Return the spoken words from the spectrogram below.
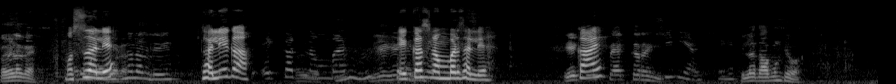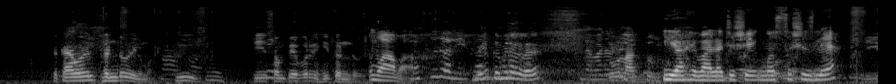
कळलं काय? मस्त झाली झालीये का? एकच नंबर. एकच नंबर झाली एक काय? पॅक करा ही. हिला दाबून ठेवा. तर काय होईल? थंड होईल मग. ती संपेपर्यंत ही थंड होईल. वा वा. कमी लागलाय? तो लागतो ही आहे वालाची शेंग मस्त शिजली आहे.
